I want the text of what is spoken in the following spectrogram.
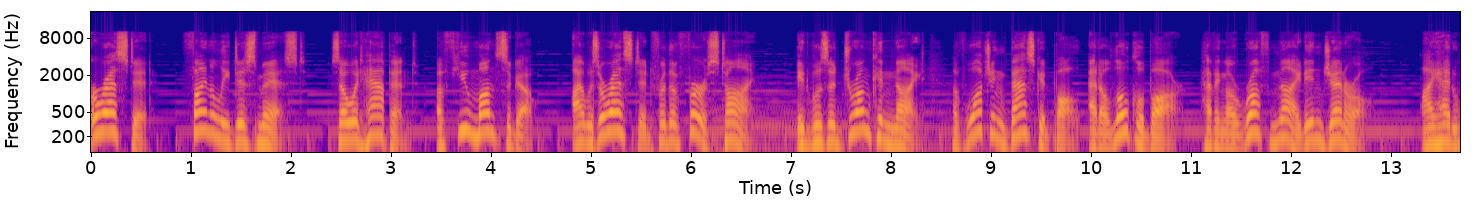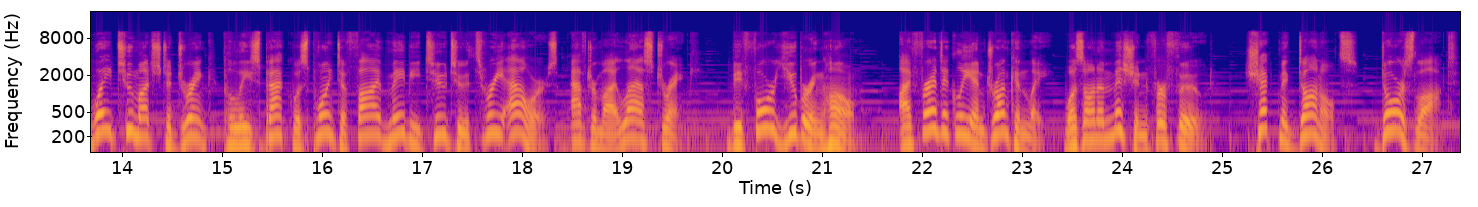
Arrested. Finally dismissed. So it happened. A few months ago, I was arrested for the first time. It was a drunken night of watching basketball at a local bar, having a rough night in general. I had way too much to drink. Police back was point to five, maybe two to three hours after my last drink. Before Ubering home, I frantically and drunkenly was on a mission for food. Checked McDonald's, doors locked,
